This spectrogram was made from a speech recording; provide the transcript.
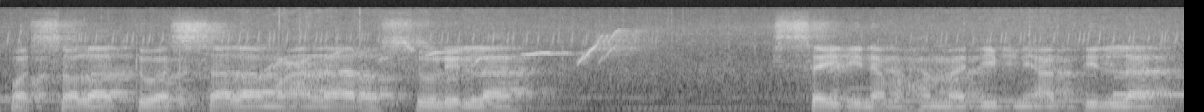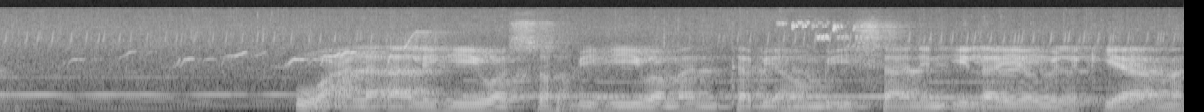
Wassalatu wassalamu ala rasulillah. Sayyidina Muhammad ibn Abdullah وعلى آله وصحبه ومن تبعهم بإحسان إلى يوم القيامة.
